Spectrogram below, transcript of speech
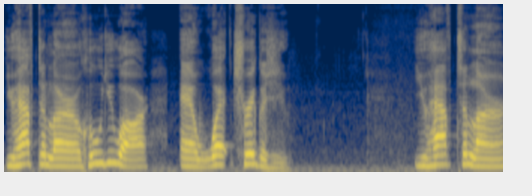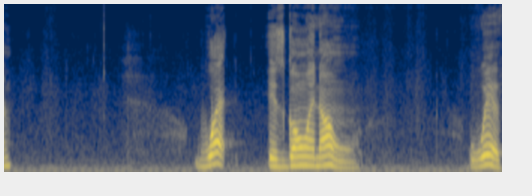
You have to learn who you are and what triggers you. You have to learn what is going on with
